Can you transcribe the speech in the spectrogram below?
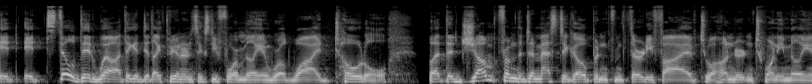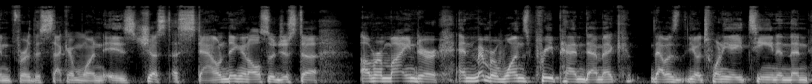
it it still did well. I think it did like 364 million worldwide total but the jump from the domestic open from 35 to 120 million for the second one is just astounding and also just a a reminder. And remember one's pre-pandemic that was you know 2018 and then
